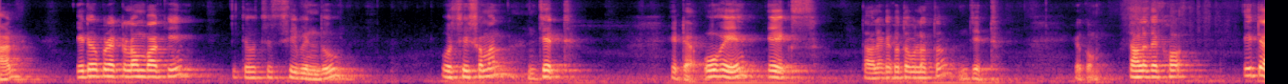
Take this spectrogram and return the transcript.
আর এটার উপর একটা লম্ব আঁকি, এটা হচ্ছে সি বিন্দু ও সি সমান জেড এটা ও এ এক্স তাহলে এটা কত বলতো জেড এরকম। তাহলে দেখো, এটা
